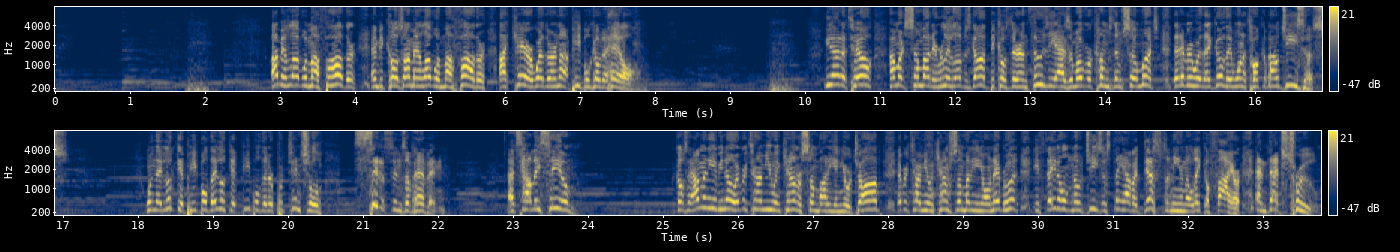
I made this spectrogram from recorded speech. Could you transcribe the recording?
I'm in love with my father, and because I'm in love with my father, I care whether or not people go to hell. You know how to tell how much somebody really loves God? Because their enthusiasm overcomes them so much that everywhere they go, they want to talk about Jesus. When they look at people, they look at people that are potential citizens of heaven. That's how they see them. Because how many of you know every time you encounter somebody in your job, every time you encounter somebody in your neighborhood, if they don't know Jesus, they have a destiny in a lake of fire. And that's true.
